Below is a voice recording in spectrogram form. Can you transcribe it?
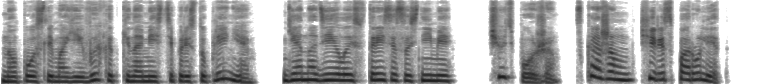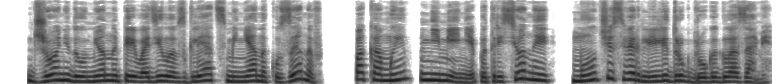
Но после моей выходки на месте преступления я надеялась встретиться с ними чуть позже, скажем, через пару лет. Джо недоуменно переводила взгляд с меня на кузенов, пока мы, не менее потрясенные, молча сверлили друг друга глазами.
